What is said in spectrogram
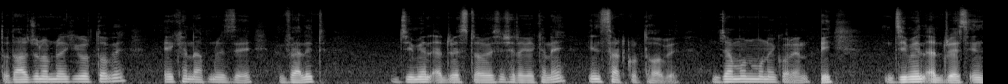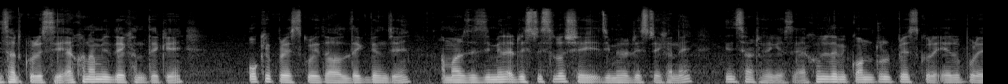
তো তার জন্য আপনাকে কী করতে হবে? এখানে আপনার যে ভ্যালিড জিমেল অ্যাড্রেসটা রয়েছে সেটাকে এখানে ইনসার্ট করতে হবে। যেমন মনে করেন জিমেল অ্যাড্রেস ইনসার্ট করেছি। এখন আমি যদি এখান থেকে ওকে প্রেস করি, তাহলে দেখবেন যে আমার যে জিমেল অ্যাড্রেসটি ছিল, সেই জিমেল অ্যাড্রেসটি এখানে ইনসার্ট হয়ে গেছে। এখন যদি আমি কন্ট্রোল প্রেস করে এর উপরে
